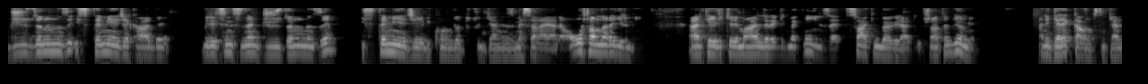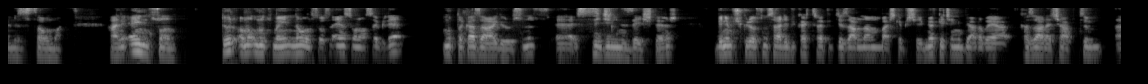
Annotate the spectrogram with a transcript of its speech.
Cüzdanınızı istemeyecek halde birisinin sizden cüzdanınızı istemeyeceği bir konumda tutun kendinizi. Mesela yani ortamlara girmeyin. Yani tehlikeli mahallelere girmek neyinize? Sakin bölgelerde. Anlatabiliyor muyum? Hani gerek kalmasın kendinizi savunmak. Hani en sondur ama unutmayın ne olursa olsun en son olsa bile mutlaka zarar görürsünüz. E, sicilinize işlenir. Benim şükür olsun sadece birkaç trafik cezamdan başka bir şeyim yok. Geçen gün bir arabaya kazara çarptım. E,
